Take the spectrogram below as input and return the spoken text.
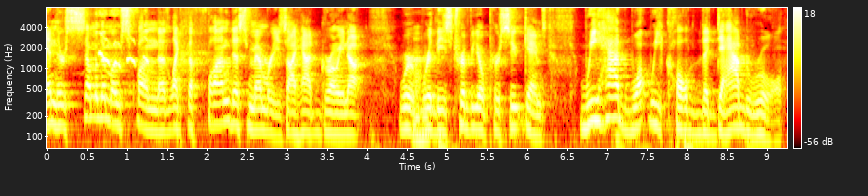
And there's some of the most fun, the, like the fondest memories I had growing up were, uh-huh. were these Trivial Pursuit games we had what we called the dad rule,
